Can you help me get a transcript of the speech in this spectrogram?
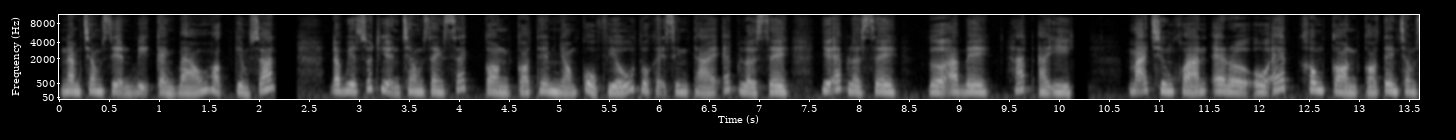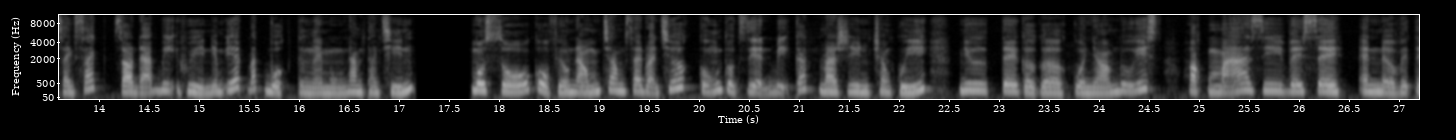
nằm trong diện bị cảnh báo hoặc kiểm soát. Đặc biệt xuất hiện trong danh sách còn có thêm nhóm cổ phiếu thuộc hệ sinh thái FLC như FLC, GAB, HAI. Mã chứng khoán ROS không còn có tên trong danh sách do đã bị hủy niêm yết bắt buộc từ ngày 5 tháng 9. Một số cổ phiếu nóng trong giai đoạn trước cũng thuộc diện bị cắt margin trong quý như TGG của nhóm Louis hoặc mã JVC NVT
